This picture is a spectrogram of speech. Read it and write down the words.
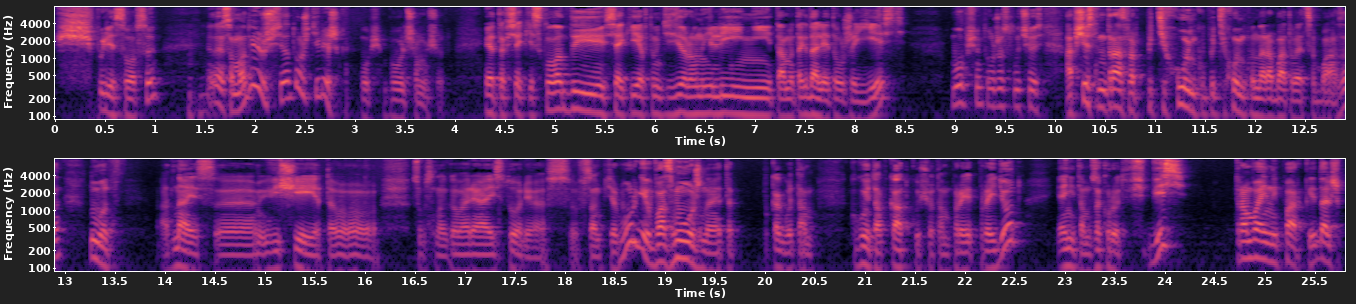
пылесосы, это самодвижущаяся тоже тележка, в общем, по большому счету. Это всякие склады, всякие автоматизированные линии там и так далее, это уже есть. В общем-то, уже случилось. Общественный транспорт потихоньку-потихоньку нарабатывается база. Ну, вот одна из э, вещей, это, собственно говоря, история с- в Санкт-Петербурге. Возможно, это как бы там какую-то обкатку еще там про- пройдет, и они там закроют весь трамвайный парк и дальше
